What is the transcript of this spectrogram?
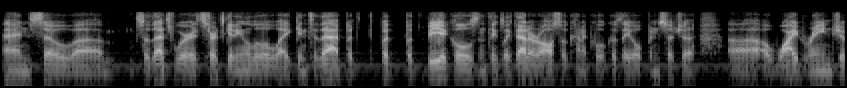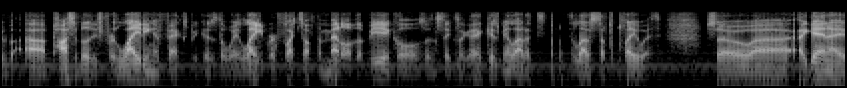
And so um, so that's where it starts getting a little like into that. But but but vehicles and things like that are also kind of cool because they open such a uh, a wide range of uh, possibilities for lighting effects because the way light reflects off the metal of the vehicles and things like that gives me a lot of a lot of stuff to play with. So uh, again i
